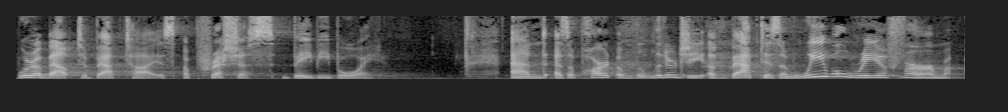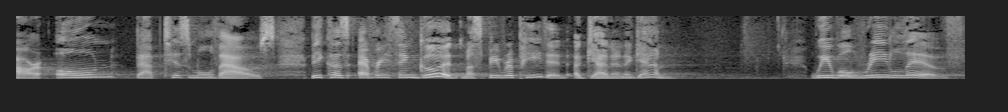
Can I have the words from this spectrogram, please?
We're about to baptize a precious baby boy. And as a part of the liturgy of baptism, we will reaffirm our own baptismal vows because everything good must be repeated again and again. We will relive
